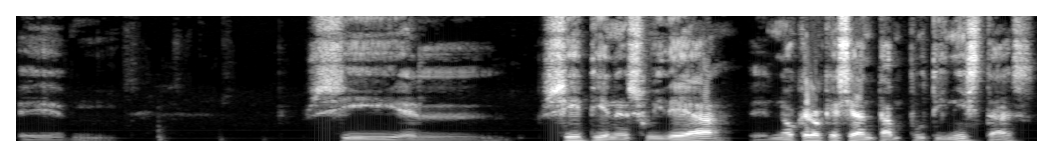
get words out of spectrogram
eh, sí, tienen su idea. Eh, no creo que sean tan putinistas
